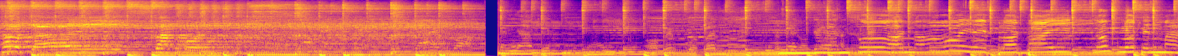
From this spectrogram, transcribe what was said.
เข้าใจสักคนอยากเห็นเงินเดือนก็น้อยปลอดภัยน้องกลัวเป็นหมา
